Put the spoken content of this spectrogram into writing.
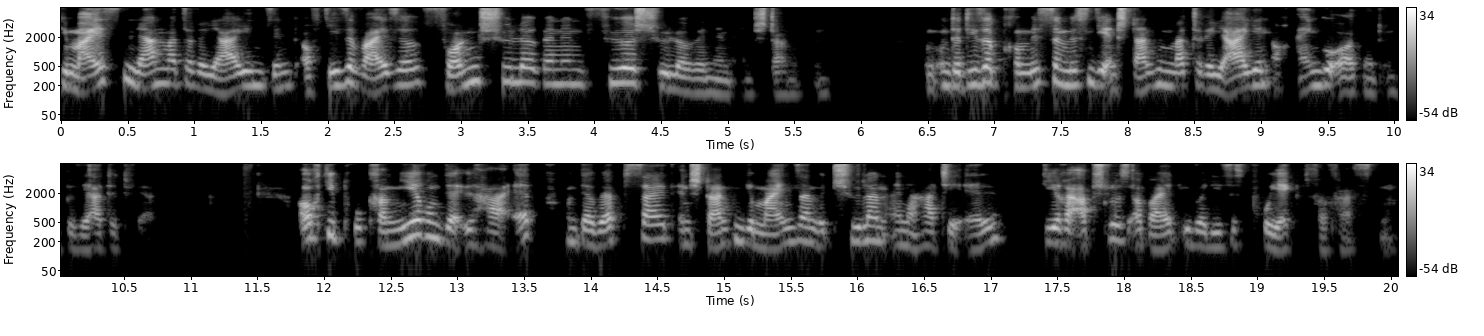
Die meisten Lernmaterialien sind auf diese Weise von Schülerinnen für Schülerinnen entstanden. Und unter dieser Prämisse müssen die entstandenen Materialien auch eingeordnet und bewertet werden. Auch die Programmierung der ÖH-App und der Website entstanden gemeinsam mit Schülern einer HTL, die ihre Abschlussarbeit über dieses Projekt verfassten.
